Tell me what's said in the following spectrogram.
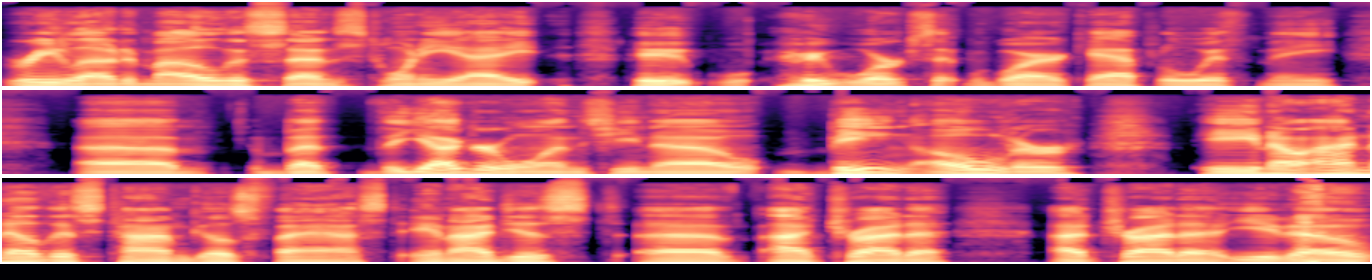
reloaded. My oldest son's 28, who who works at McGuire Capital with me. Um, but the younger ones, you know, being older, you know, I know this time goes fast, and I just, uh, I try to, I try to, you know,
